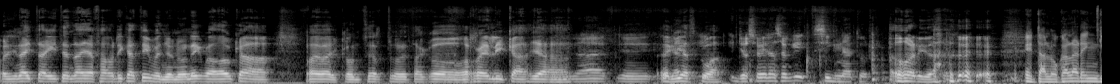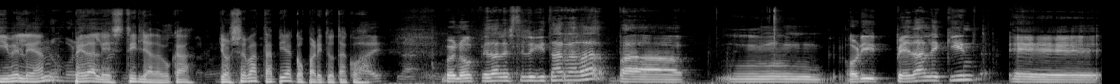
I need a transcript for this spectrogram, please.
hori naita egiten da ja fabrikatik, baina honek badauka, bai, bai, kontzertuetako relika, ja, Da, eh, Egiazkoa. Joseba Irazoki signature. hori da. Eta lokalaren gibelean pedal estila dauka. Joseba Tapiak oparitutakoa. Bai. Bueno, pedal estilo gitarra da, ba, mm, hori pedalekin e,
